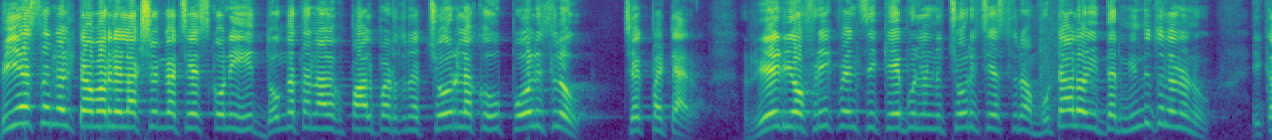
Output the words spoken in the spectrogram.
బిఎస్ఎన్ఎల్ టవర్ల లక్ష్యంగా చేసుకొని దొంగతనాలకు పాల్పడుతున్న చోరులకు పోలీసులు చెక్ పెట్టారు. రేడియో ఫ్రీక్వెన్సీ కేబుల్లను చోరీ చేస్తున్న ముఠాలో ఇద్దరు నిందితులను ఇక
